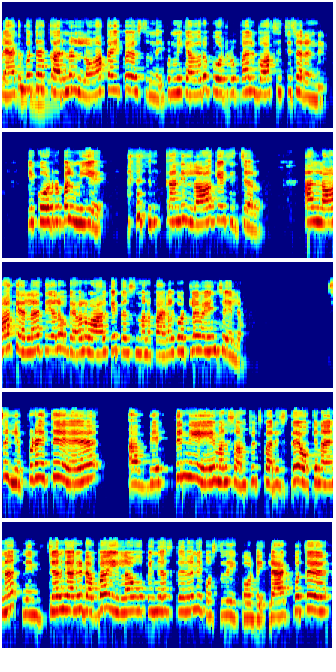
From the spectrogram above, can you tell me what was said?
లేకపోతే ఆ కరుణ లాక్ అయిపోయి వస్తుంది. ఇప్పుడు మీకు ఎవరో కోటి రూపాయలు బాక్స్ ఇచ్చేసారండి. ఈ కోటి రూపాయలు మీయే. కానీ లాక్ వేసి ఇచ్చారు. ఆ లాక్ ఎలా తీయాలో కేవలం వాళ్ళకే తెలుసు. మనం పగలగొట్టలేం ఏం చేయలేం. సో ఎప్పుడైతే ఆ వ్యక్తిని మనం సంతృప్తిపరిస్తే ఓకే నాయన నేను ఇచ్చాను కానీ డబ్బా ఇలా ఓపెన్ చేస్తేనే నీకు వస్తుంది ఈ కోటి. లేకపోతే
